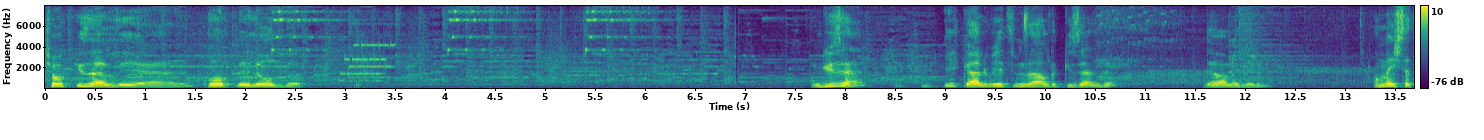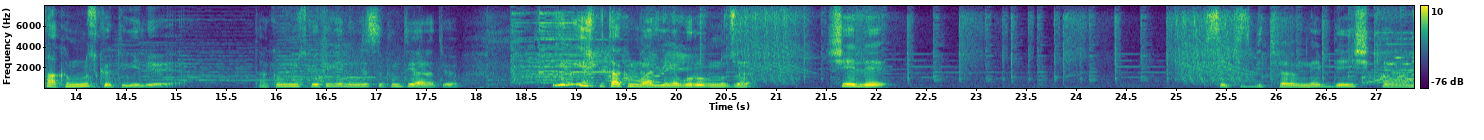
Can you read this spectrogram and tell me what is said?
çok güzeldi ya. Kolt deli oldu. Güzel. İlk galibiyetimizi aldık. Güzeldi. Devam edelim. Ama işte takımımız kötü geliyor ya. Takımımız kötü gelince sıkıntı yaratıyor. İlginç bir takım var yine grubumuzda. Şeyli 8 bit falan ne bir değişik yani.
